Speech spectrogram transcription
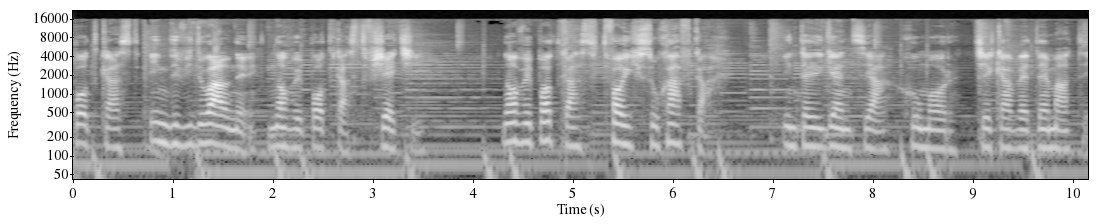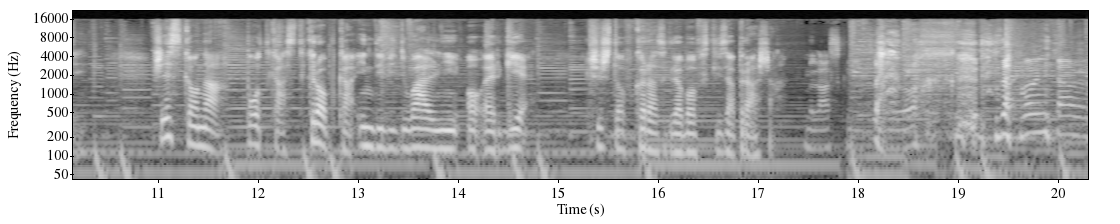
podcast indywidualny, nowy podcast w sieci. Nowy podcast w Twoich słuchawkach. Inteligencja, humor, ciekawe tematy. Wszystko na podcast.indywidualni.org. Krzysztof Koras-Grabowski zaprasza. Mlasku nie było. Zapomniałem.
